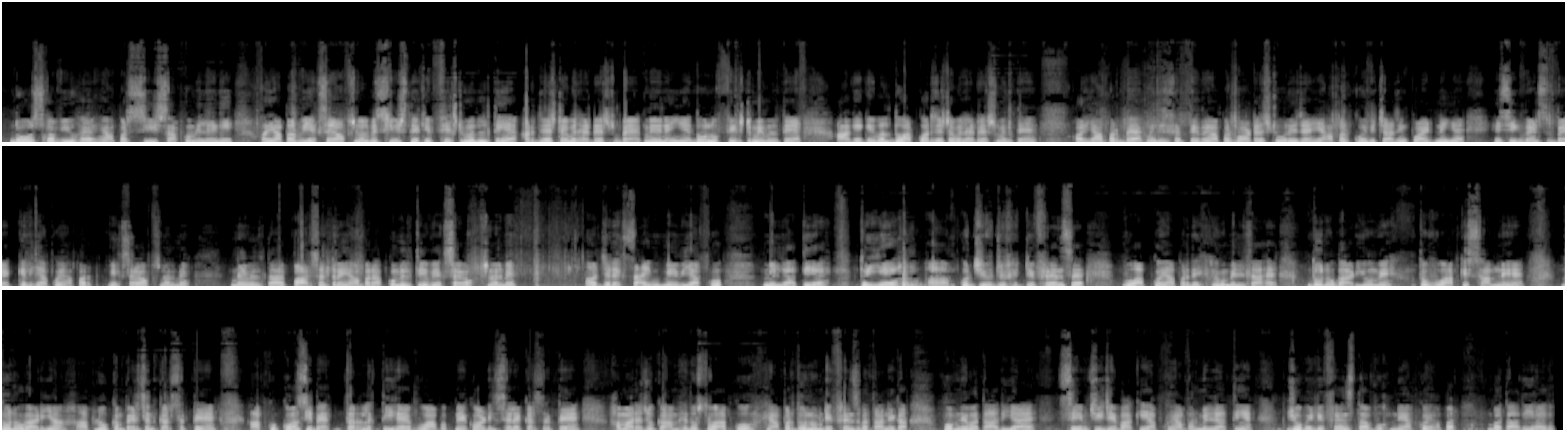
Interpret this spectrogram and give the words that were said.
डोर्स का व्यू है, यहाँ पर सीट्स आपको मिलेंगी। और यहाँ पर वी ऑप्शनल में सीट्स देखिए फिक्स्ड में मिलती हैं एडजस्टेबल हेडरेस्ट बैक में भी नहीं है, दोनों फिक्स्ड में मिलते हैं। आगे केवल दो आपको एडजस्टेबल हेडरेस्ट मिलते हैं। और यहाँ पर बैक में देख सकते हैं तो यहाँ पर बॉटल स्टोरेज है, यहाँ पर कोई भी चार्जिंग पॉइंट नहीं है। इसी इवेंट्स बैक के लिए आपको यहाँ पर VXI ऑप्शनल में नहीं मिलता है। पार्सल ट्रे यहाँ पर आपको मिलती है वी ऑप्शनल में। और जेड साइम में भी आपको मिल जाती है। तो ये आपको जो डिफरेंस है, वो आपको यहाँ पर देखने को मिलता है दोनों गाड़ियों में। तो वो आपके सामने है। दोनों गाड़ियाँ आप लोग कंपैरिजन कर सकते हैं। आपको कौन सी बेहतर लगती है, वो आप अपने अकॉर्डिंग सेलेक्ट कर सकते हैं। हमारा जो काम है दोस्तों, आपको यहाँ पर दोनों में डिफरेंस बताने का, वो हमने बता दिया है। सेम चीज़ें बाकी आपको यहाँ पर मिल जाती हैं। जो भी डिफरेंस था, वो हमने आपको यहाँ पर बता दिया है।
